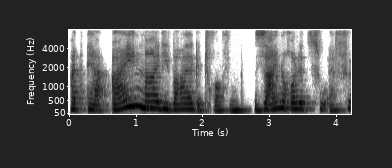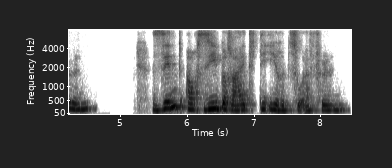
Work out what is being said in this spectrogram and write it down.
Hat er einmal die Wahl getroffen, seine Rolle zu erfüllen, sind auch sie bereit, die ihre zu erfüllen.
